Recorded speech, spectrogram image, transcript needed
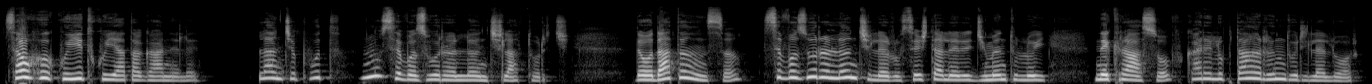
S-au hăcuit cu iataganele. La început nu se văzură lănci la turci. Deodată însă se văzură lăncile rusești ale regimentului Necrasov, care lupta în rândurile lor.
